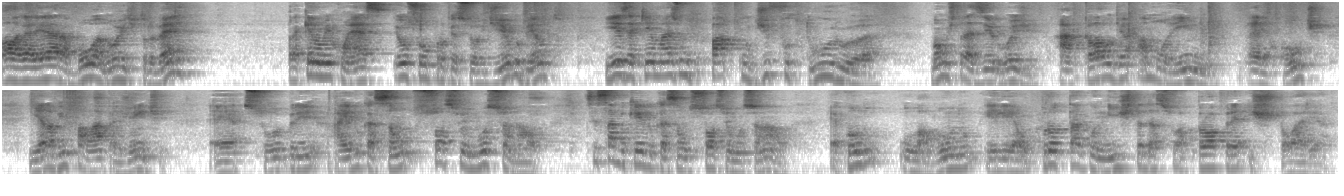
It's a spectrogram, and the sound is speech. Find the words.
Fala galera, boa noite, tudo bem? Para quem não me conhece, eu sou o professor Diego Bento e esse aqui é mais um Papo de Futuro. Vamos trazer hoje a Cláudia Amorim, ela é coach e ela vem falar pra gente é, sobre a educação socioemocional. Você sabe o que é educação socioemocional? É quando o aluno ele é o protagonista da sua própria história.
